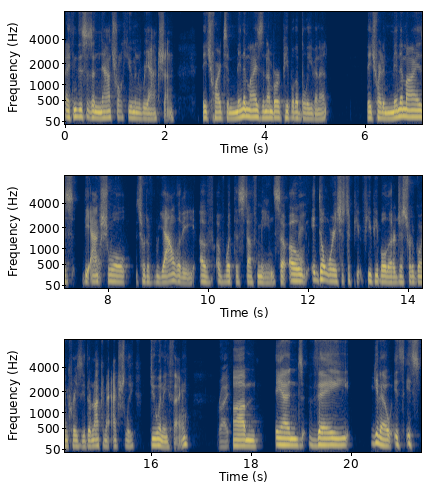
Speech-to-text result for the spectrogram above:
and I think this is a natural human reaction, they try to minimize the number of people that believe in it. They try to minimize the actual sort of reality of, of what this stuff means. So, oh, Right. it, don't worry, it's just a few, few people that are just sort of going crazy. They're not going to actually do anything Right. um and they you know it's it's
